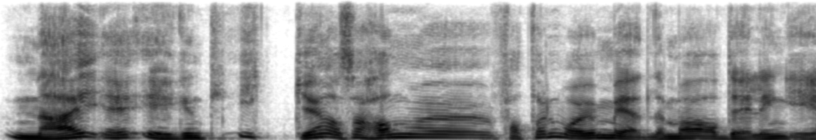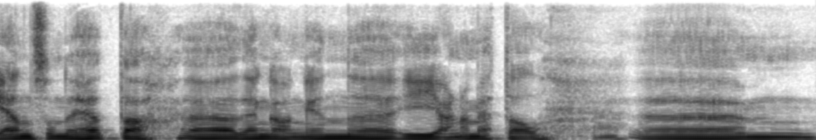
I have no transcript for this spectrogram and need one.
Nei, e, egentlig ikke. Altså han, eh, Fattern var jo medlem av avdeling 1, som det het da, eh, den gangen eh, i Jern og Metal. Ja. Uh,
